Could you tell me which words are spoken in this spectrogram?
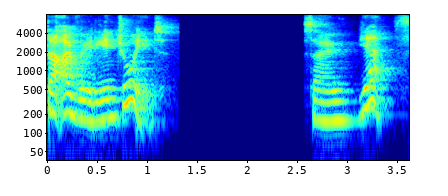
that I really enjoyed. So, yes,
